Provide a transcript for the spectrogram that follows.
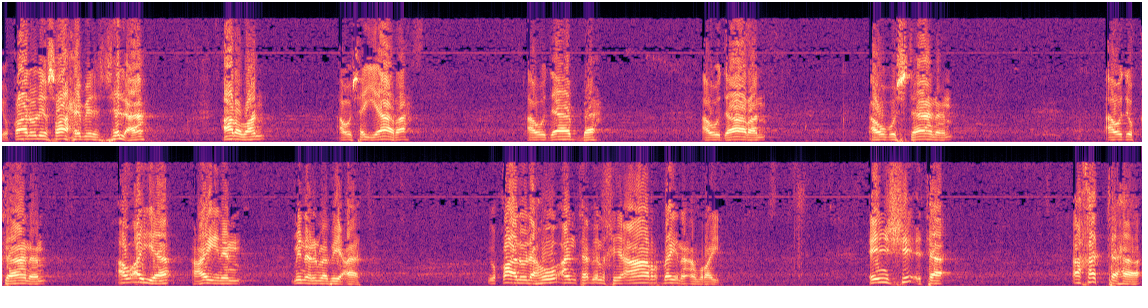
يقال لصاحب السلعة أرضا أو سيارة أو دابة أو دارا أو بستانا أو دكانا أو أي عين من المبيعات. يقال له أنت بالخيار بين أمرين. إن شئت أخذتها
